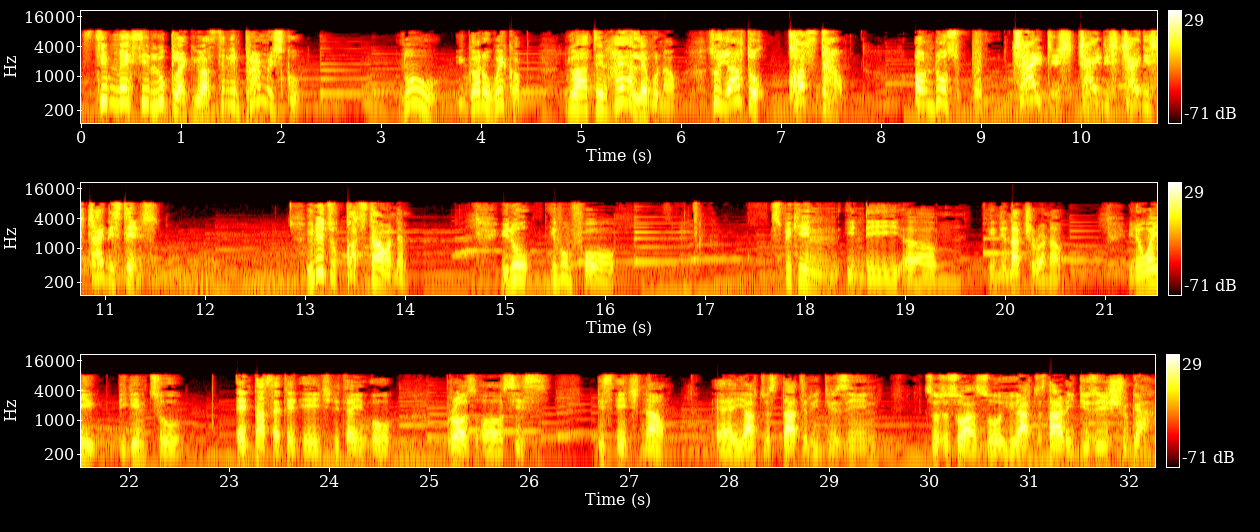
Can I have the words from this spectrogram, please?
still makes it look like you are still in primary school. No, you got to wake up. You are at a higher level now. So you have to cut down on those childish, childish, childish, childish things. You need to cut down on them. You know, even for speaking in the um, in the natural now, you know, when you begin to enter a certain age, they tell you, oh, bros or sis, this age now, uh, you have to start reducing so so so and so. You have to start reducing sugar.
